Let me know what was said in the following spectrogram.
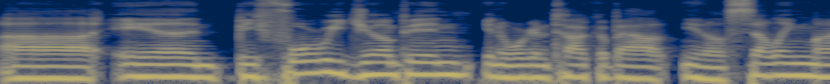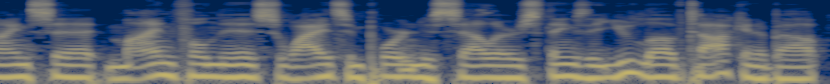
Uh, and before we jump in, you know, we're going to talk about, you know, selling mindset, mindfulness, why it's important to sellers, things that you love talking about.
